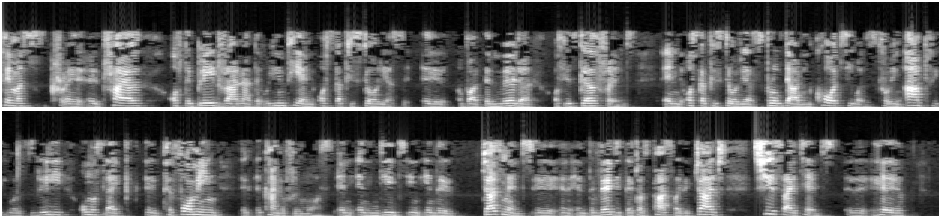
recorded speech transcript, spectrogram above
famous uh, trial of the Blade Runner, the Olympian Oscar Pistorius, uh, about the murder of his girlfriend and Oscar Pistorius broke down in court. He was throwing up. He was really almost like uh, performing a, a kind of remorse. And, and indeed, in, in the judgment uh, and, and, the verdict that was passed by the judge, she cited uh, her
